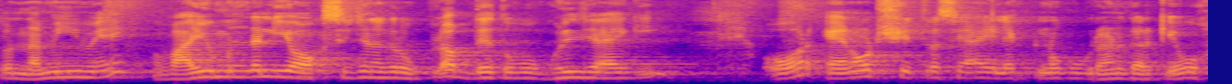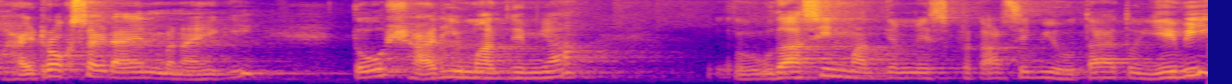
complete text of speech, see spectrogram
तो नमी में वायुमंडलीय ऑक्सीजन अगर उपलब्ध है तो वो घुल जाएगी और एनोड क्षेत्र से आए इलेक्ट्रॉनों को ग्रहण करके वो हाइड्रोक्साइड आयन बनाएगी। तो क्षारीय माध्यम या उदासीन माध्यम में इस प्रकार से भी होता है तो ये भी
